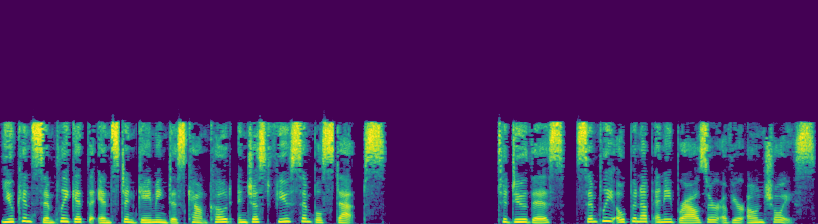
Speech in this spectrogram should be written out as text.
You can simply get the Instant Gaming discount code in just few simple steps. To do this, simply open up any browser of your own choice.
